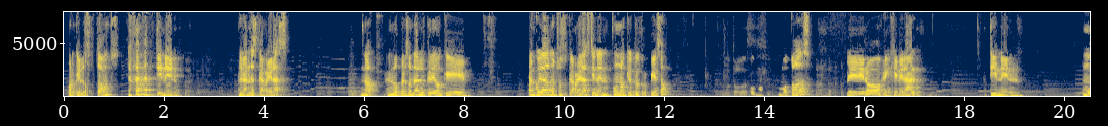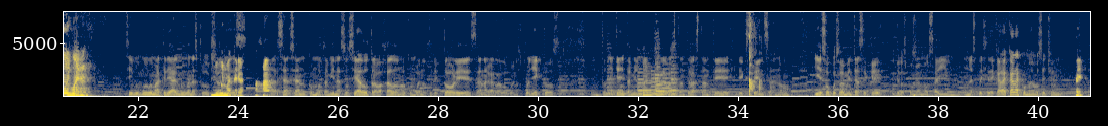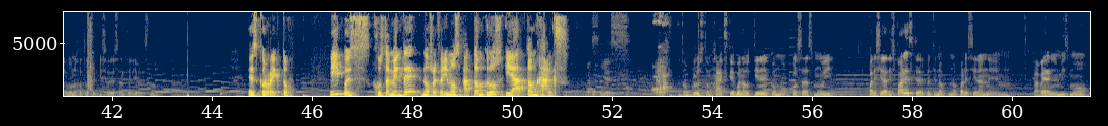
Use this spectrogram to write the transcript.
porque los Toms tienen grandes carreras, ¿no? En lo personal creo que han cuidado mucho sus carreras, tienen uno que otro tropiezo. Como todos. Como, como todos. Pero en general tienen muy buen Sí, muy buen material, muy buenas producciones. Muy buen material. Ajá. Se, se, han como también asociado, trabajado, ¿no? Con buenos directores, han agarrado buenos proyectos. Entonces, y tienen también una carrera bastante, bastante extensa, ¿no? Y eso pues obviamente hace que, que los pongamos ahí un, una especie de cara a cara, como hemos hecho en algunos otros episodios anteriores, ¿no? Es correcto. Y pues justamente nos referimos a Tom Cruise y a Tom Hanks. Así es. Tom Cruise, Tom Hanks, que bueno, tienen como cosas muy parecidas dispares, que de repente no, no parecieran eh, caber en el mismo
